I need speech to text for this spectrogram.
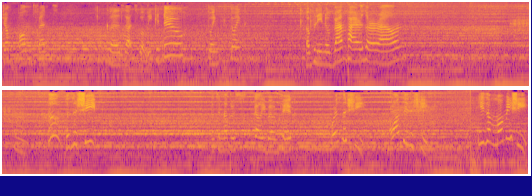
jump on the fence because that's what we can do. Doink, doink. Hopefully no vampires are around. There's a sheep. Want the sheep. He's a mummy sheep.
